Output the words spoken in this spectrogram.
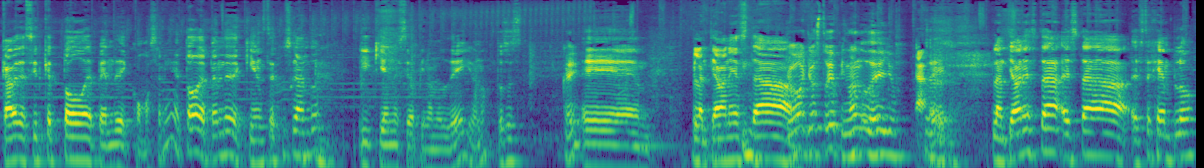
cabe decir que todo depende de cómo se mide. Todo depende de quién esté juzgando y quién esté opinando de ello, ¿no? Entonces, Ok. eh, planteaban esta... yo, yo estoy opinando de ello. Sí. Planteaban esta, esta, este ejemplo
